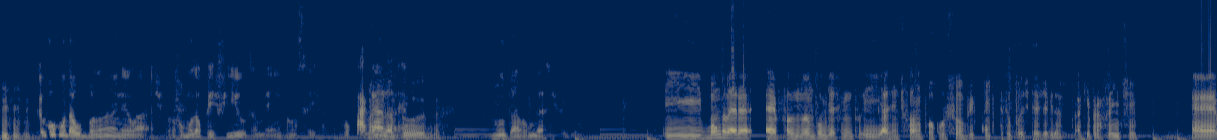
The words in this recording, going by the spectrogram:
Eu vou mudar o banner, eu acho. Eu vou mudar o perfil também, não sei, velho. Vou pagar, né? tudo. Mudar, vamos mudar essas coisas. E, bom, galera, é, falando um pouco de assunto e a gente falando um pouco sobre como vai ser o podcast aqui, da- aqui pra frente, é,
